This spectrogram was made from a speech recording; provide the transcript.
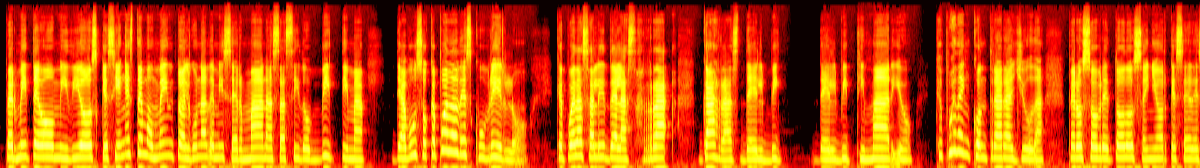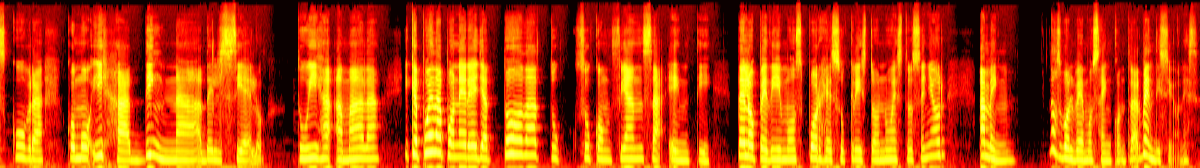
Permite, oh mi Dios, que si en este momento alguna de mis hermanas ha sido víctima de abuso, que pueda descubrirlo, que pueda salir de las garras del victimario, que pueda encontrar ayuda, pero sobre todo, Señor, que se descubra como hija digna del cielo, tu hija amada, y que pueda poner ella toda su confianza en ti. Te lo pedimos por Jesucristo nuestro Señor. Amén. Nos volvemos a encontrar. Bendiciones.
